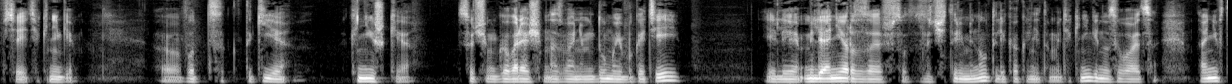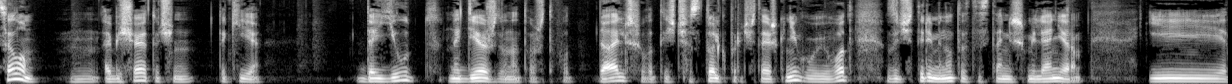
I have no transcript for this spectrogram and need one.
все эти книги? Э, вот такие книжки с очень говорящим названием «Думай богатей» или «Миллионер за что-то за 4 минуты», или как они там, эти книги называются, они в целом обещают очень такие, дают надежду на то, что вот дальше, вот ты сейчас только прочитаешь книгу, и вот за 4 минуты ты станешь миллионером. И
